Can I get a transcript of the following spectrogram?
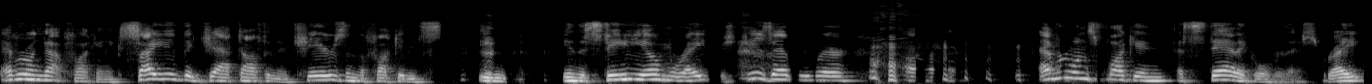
Everyone got fucking excited. They jacked off in their chairs in the fucking in in the stadium, right? There's jizz everywhere. Uh, everyone's fucking ecstatic over this, right?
